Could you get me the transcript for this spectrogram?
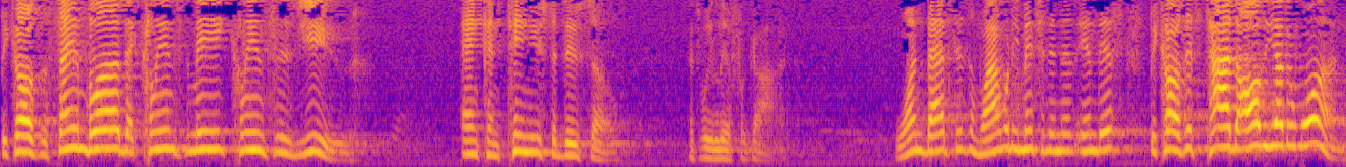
Because the same blood that cleansed me cleanses you and continues to do so as we live for God. One baptism. Why would he mention it in this? Because it's tied to all the other ones.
